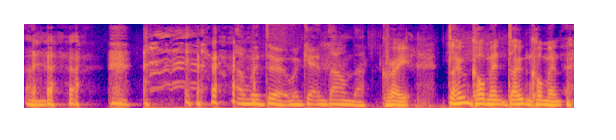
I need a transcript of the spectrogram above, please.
and and we'll do it. We're getting down there. Great. Don't comment. Don't comment.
